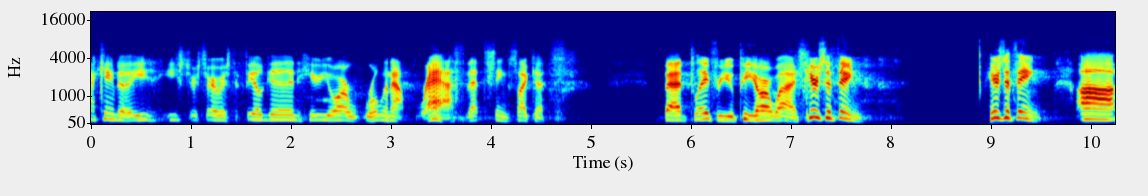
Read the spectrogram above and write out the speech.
I came to Easter service to feel good. Here you are rolling out wrath. That seems like a bad play for you, PR wise. Here's the thing. Here's the thing. Uh,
